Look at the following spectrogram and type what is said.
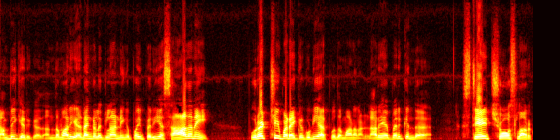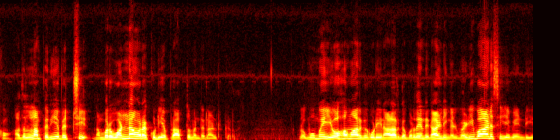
நம்பிக்கை இருக்காது. அந்த மாதிரி இடங்களுக்கெல்லாம் நீங்கள் போய் பெரிய சாதனை புரட்சி படைக்கக்கூடிய அற்புதமான நாள். நிறைய பேருக்கு இந்த ஸ்டேஜ் ஷோஸ்லாம் இருக்கும். அதெல்லாம் பெரிய வெற்றி நம்பர் ஒன்னாக வரக்கூடிய பிராப்தம் என்ற நாள் இருக்கிறது. ரொம்பவுமே யோகமாக இருக்கக்கூடிய நாளாக இருக்கப்படுது. இந்த நாள் நீங்கள் வழிபாடு செய்ய வேண்டிய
